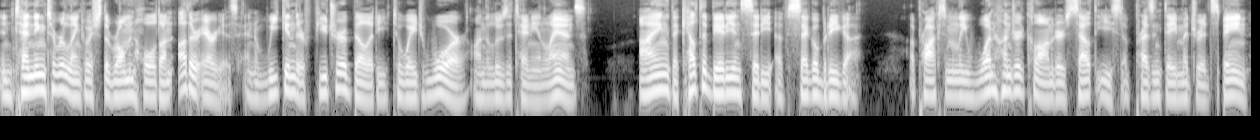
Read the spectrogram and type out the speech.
intending to relinquish the Roman hold on other areas and weaken their future ability to wage war on the Lusitanian lands. Eyeing the Celtiberian city of Segobriga, approximately 100 kilometers southeast of present day Madrid, Spain,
